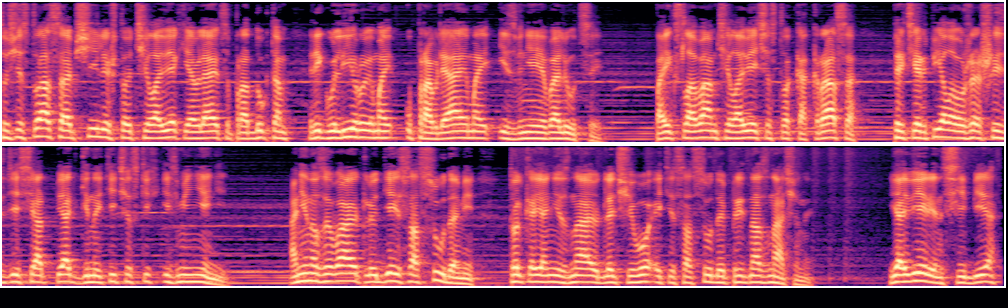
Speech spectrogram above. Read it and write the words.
Существа сообщили, что человек является продуктом регулируемой, управляемой извне эволюции. По их словам, человечество как раса претерпело уже 65 генетических изменений. Они называют людей сосудами, только я не знаю, для чего эти сосуды предназначены. Я верен себе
